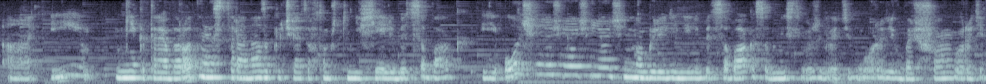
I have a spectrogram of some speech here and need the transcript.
А, и некоторая оборотная сторона заключается в том, что не все любят собак. И очень-очень-очень-очень много людей не любят собак, особенно если вы живете в городе, в большом городе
